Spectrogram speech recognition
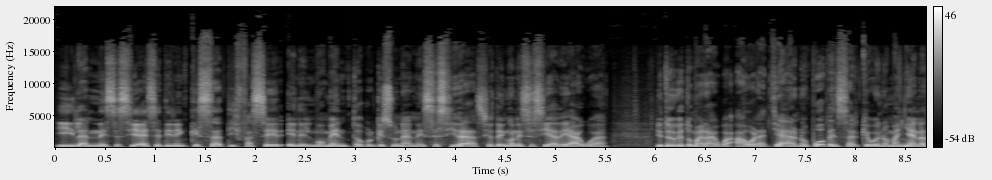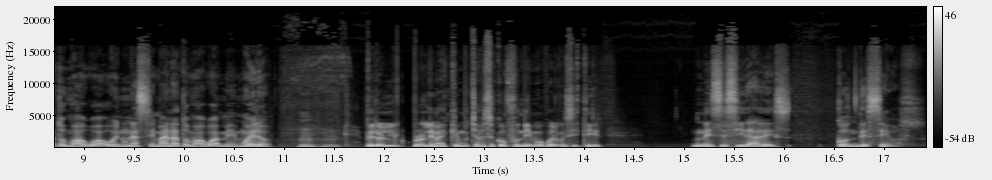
Y las necesidades se tienen que satisfacer en el momento, porque es una necesidad. Si yo tengo necesidad de agua, yo tengo que tomar agua ahora ya. No puedo pensar que, bueno, mañana tomo agua o en una semana tomo agua, me muero. Pero el problema es que muchas veces confundimos, vuelvo a insistir, necesidades con deseos.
